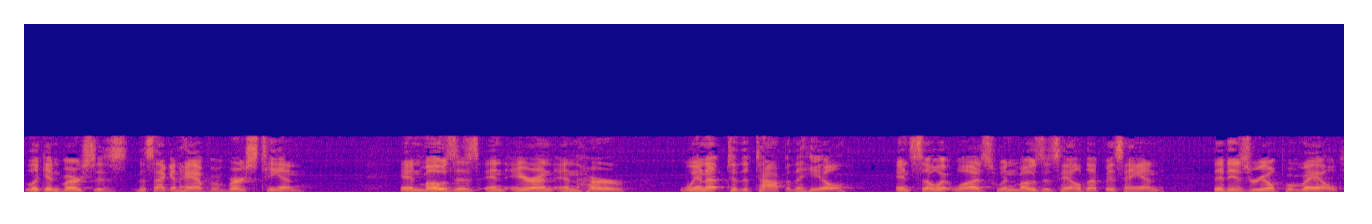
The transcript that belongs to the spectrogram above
Look in verses, the second half of verse 10. And Moses and Aaron and Hur went up to the top of the hill, and so it was when Moses held up his hand that Israel prevailed.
